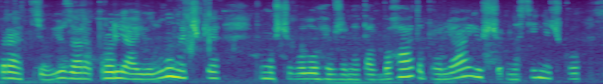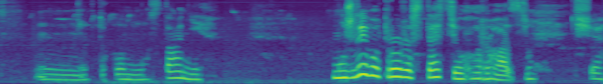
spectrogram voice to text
працюю. Зараз проляю луночки, тому що вологи вже не так багато. Проляю, щоб насіннячко в такому стані, можливо, проросте цього разу. Ще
